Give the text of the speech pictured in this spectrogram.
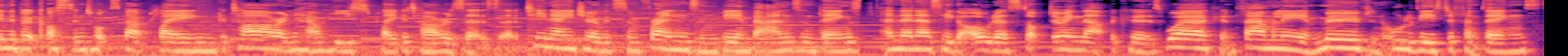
In the book, Austin talks about playing guitar and how he used to play guitar as a, as a, teenager with some friends and be in bands and things. And then as he got older, stopped doing that because work and family and moved and all of these different things.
